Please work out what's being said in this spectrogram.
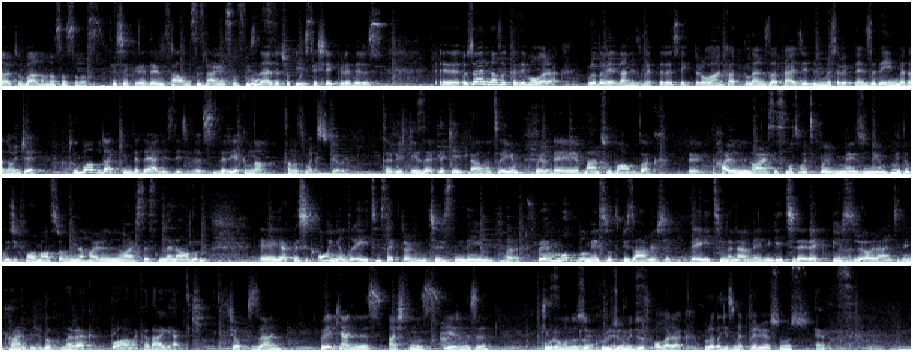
Merhabalar Tuğba Hanım, nasılsınız? Teşekkür ederim. Sağ olun. Sizler nasılsınız? Bizler de çok iyiyiz, teşekkür ederiz. Ee, özel Naz Akademi olarak burada verilen hizmetlere, sektöre olan katkılarınıza, tercih edilme sebeplerinize değinmeden önce Tuğba Budak kimdir değerli izleyiciler? Sizleri yakından tanıtmak istiyorum. Tabii ki zevkle keyifle anlatayım. Buyurun. Ee, ben Tuğba Budak. Ee, Harran Üniversitesi Matematik Bölümü mezunuyum. Pedagojik formasyonumu yine Harran Üniversitesi'nden aldım. Ee, yaklaşık 10 yıldır eğitim sektörünün içerisindeyim. Evet. Ve mutlu, mesut, güzel bir şekilde eğitim dönemlerimi geçirerek bir sürü öğrencinin kalbine dokunarak bu ana kadar geldik. Çok güzel. Ve kendiniz açtınız yerinizi, kurumunuzu. Kesinlikle, Kurucu evet. müdür olarak burada hizmet veriyorsunuz. Evet.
